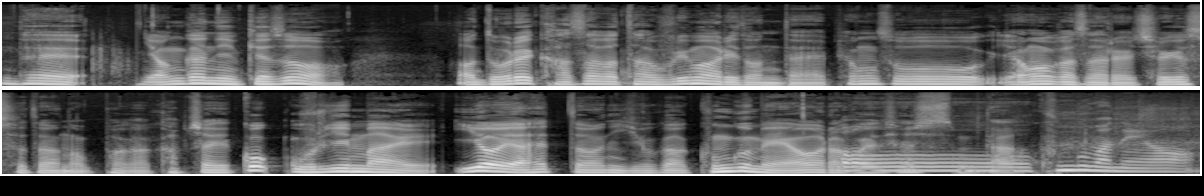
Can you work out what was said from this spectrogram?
네, 영가님께서 어, 노래 가사가 다 우리말이던데 평소 영어 가사를 즐겨 쓰던 오빠가 갑자기 꼭 우리말 이어야 했던 이유가 궁금해요라고 어, 하셨습니다. 궁금하네요.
